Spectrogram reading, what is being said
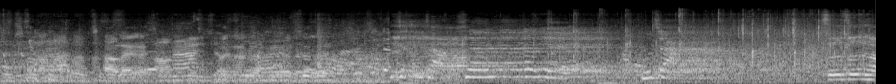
上去。好，来来，好，来来来，掌声热烈鼓掌。师尊好，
